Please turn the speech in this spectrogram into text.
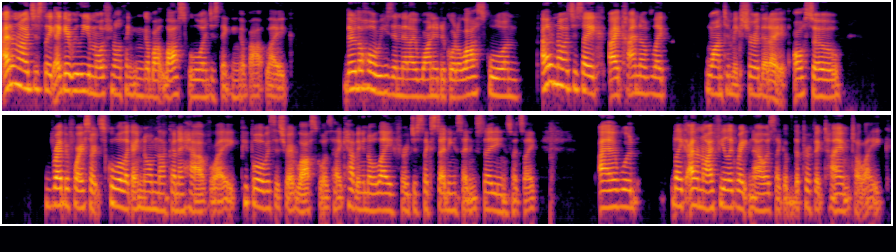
I don't know I just like I get really emotional thinking about law school and just thinking about like they're the whole reason that I wanted to go to law school and I don't know it's just like I kind of like want to make sure that I also right before I start school, like I know I'm not gonna have like people always describe law school as like having no life or just like studying, studying, studying. So it's like I would like I don't know. I feel like right now is like a, the perfect time to like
